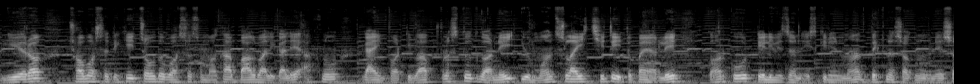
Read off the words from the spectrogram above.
लिएर छ वर्षदेखि चौध वर्षसम्मका बालबालिकाले आफ्नो गायन प्रतिभा प्रस्तुत गर्ने यो मञ्चलाई छिटै तपाईँहरूले घरको टेलिभिजन स्क्रिनमा देख्न सक्नुहुनेछ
